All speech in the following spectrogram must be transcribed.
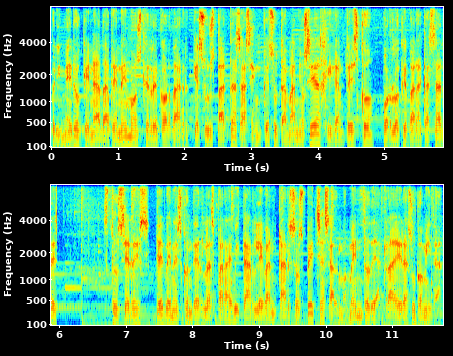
Primero que nada tenemos que recordar que sus patas hacen que su tamaño sea gigantesco, por lo que para cazar estos seres deben esconderlas para evitar levantar sospechas al momento de atraer a su comida.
